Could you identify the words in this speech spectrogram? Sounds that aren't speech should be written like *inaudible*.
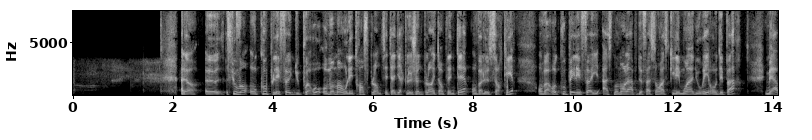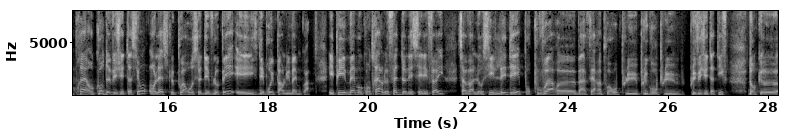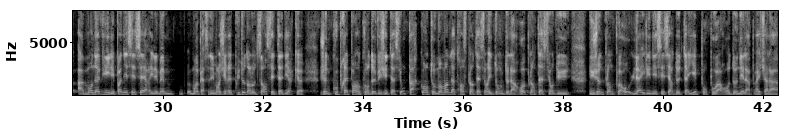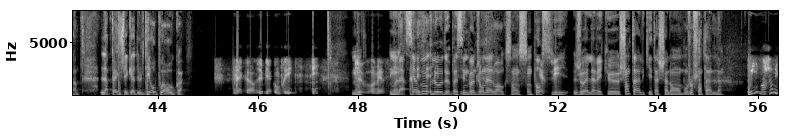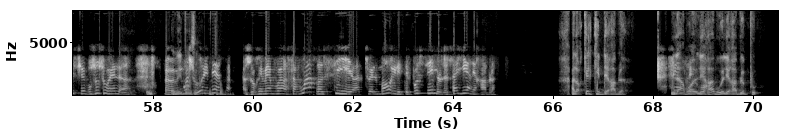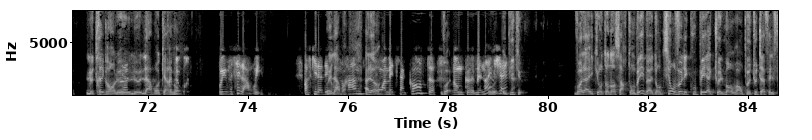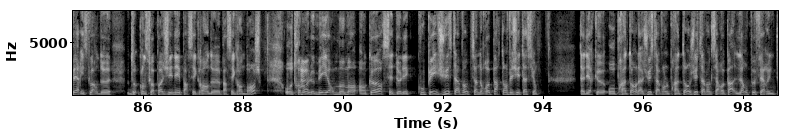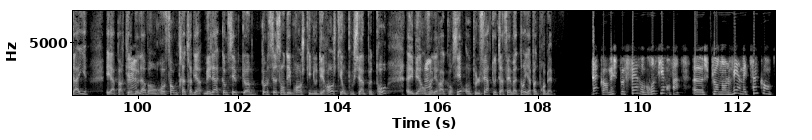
Alors, euh, souvent, on coupe les feuilles du poireau au moment où on les transplante. C'est-à-dire que le jeune plant est en pleine terre, on va le sortir, on va recouper les feuilles à ce moment-là de façon à ce qu'il ait moins à nourrir au départ. Mais après, en cours de végétation, on laisse le poireau se développer et il se débrouille par lui-même, quoi. Et puis, même au contraire, le fait de laisser les feuilles, ça va aussi l'aider pour pouvoir euh, bah, faire un poireau plus plus gros, plus plus végétatif. Donc, euh, à mon avis, il n'est pas nécessaire. Il est même, moi personnellement, j'irais plutôt dans l'autre sens, c'est-à-dire que je ne couperai pas en cours de végétation. Par contre, au moment de la transplantation et donc de la replantation du, du jeune plant de poireau, là, il est nécessaire de tailler pour pouvoir redonner la pêche à la la pêche, c'est qu'à de le dire au poireau, quoi. D'accord, j'ai bien compris. Je vous remercie. Merci à vous, Claude. Passez une bonne journée à Loire-Auxence. On poursuit Joël avec euh, Chantal qui est à Chaland. Bonjour Chantal. Bonjour messieurs, bonjour Joël. Euh, oui, bonjour. J'aurais aimé, avoir, savoir euh, si actuellement il était possible de tailler un érable. Alors, quel type d'érable? L'arbre, l'érable ou l'érable Le très grand, l'arbre carrément. Oui, c'est l'arbre, oui. Parce qu'il a des oui, grandes rames qui Alors, font 1m50. Donc euh, maintenant, il gêne. Et puis voilà, et qui ont tendance à retomber. Bah, donc, si on veut les couper actuellement, bah, on peut tout à fait le faire, histoire de, qu'on ne soit pas gêné par ces grandes par ces grandes branches. Autrement, mmh. le meilleur moment encore, c'est de les couper juste avant que ça ne reparte en végétation. C'est-à-dire qu'au printemps, là, juste avant le printemps, juste avant que ça reparte, là, on peut faire une taille et à partir de hein là, ben, on reforme très très bien. Mais là, comme c'est comme, comme ce sont des branches qui nous dérangent, qui ont poussé un peu de trop, eh bien, on hein veut les raccourcir. On peut le faire tout à fait maintenant. Il n'y a pas de problème. D'accord, mais je peux faire grossir, enfin, euh, je peux en enlever un mètre cinquante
